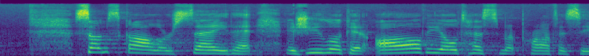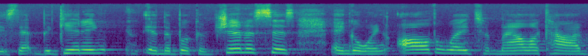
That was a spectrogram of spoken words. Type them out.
Some scholars say that as you look at all the Old Testament prophecies, that beginning in the book of Genesis and going all the way to Malachi,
